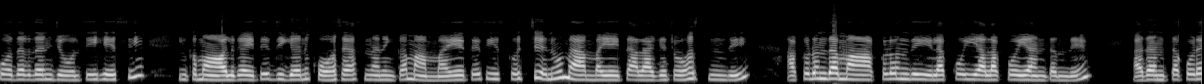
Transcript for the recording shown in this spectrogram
కుదరదని జోలు తీసేసి ఇంకా మామూలుగా అయితే దిగాను కోసేస్తున్నాను. ఇంకా మా అమ్మాయి అయితే తీసుకొచ్చాను. మా అమ్మాయి అయితే అలాగే చూస్తుంది. అక్కడ ఉందమ్మా అక్కడ ఉంది. ఇలా కొయ్యి అలా కొయ్యి అంటుంది. అదంతా కూడా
